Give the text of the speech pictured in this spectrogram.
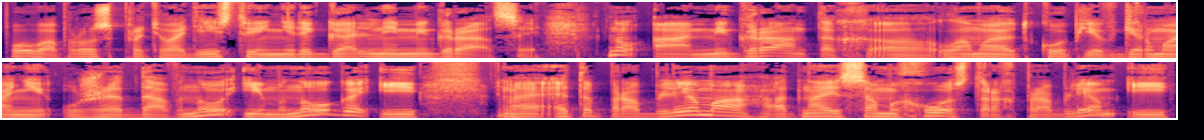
по вопросу противодействия нелегальной миграции. Ну, о мигрантах э, ломают копья в Германии уже давно и много, и э, эта проблема одна из самых острых проблем, и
